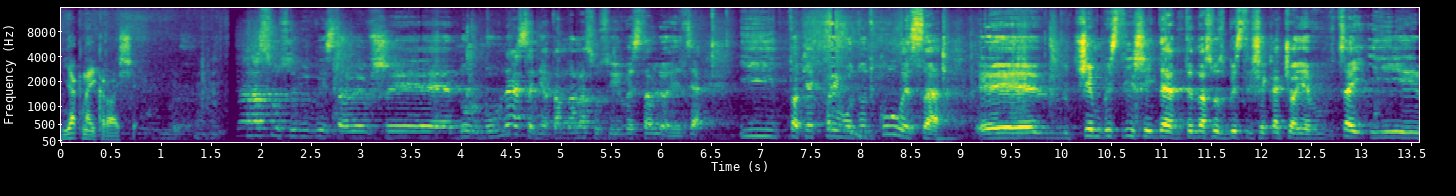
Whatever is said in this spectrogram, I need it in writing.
як найкраще. На насосові виставивши норму внесення, там на насосові виставляється. І так як привод від колеса, е, чим швидше йде, тим насос швидше качає цей, і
